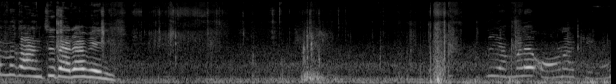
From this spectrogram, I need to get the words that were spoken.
ഒന്ന് കാണിച്ചു തരാ വരി. ഇത് നമ്മൾ ഓണാക്കിയാണ്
